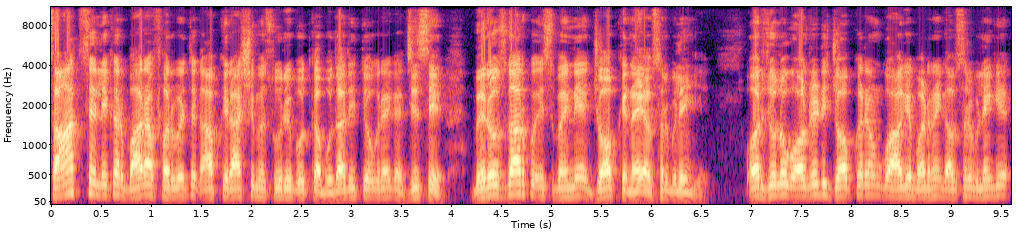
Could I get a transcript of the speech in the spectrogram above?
सात से लेकर बारह फरवरी तक आपकी राशि में सूर्य बुद्ध का बुधादित्य योग रहेगा, जिससे बेरोजगार को इस महीने जॉब के नए अवसर मिलेंगे। और जो लोग ऑलरेडी जॉब कर रहे हैं, उनको आगे बढ़ने का अवसर मिलेंगे।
